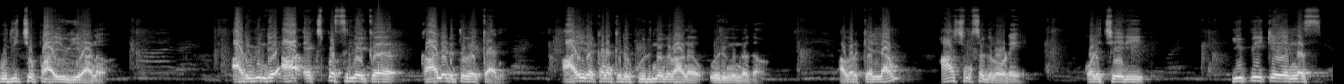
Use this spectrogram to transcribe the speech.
കുതിച്ചു പായുകയാണ്. അറിവിന്റെ ആ എക്സ്പ്രസിലേക്ക് കാലെടുത്തു വെക്കാൻ ആയിരക്കണക്കിന് കുരുന്നുകളാണ് ഒരുങ്ങുന്നത്. അവർക്കെല്ലാം ആശംസകളോടെ Kolachery E P K N S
